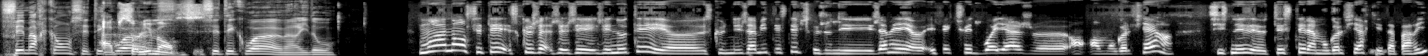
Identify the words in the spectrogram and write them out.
fait marquant, c'était quoi Absolument. C'était quoi, Marido moi, non, c'était ce que j'ai noté, et, ce que je n'ai jamais testé, puisque je n'ai jamais effectué de voyage en, en, montgolfière si ce n'est tester la montgolfière qui est à Paris.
